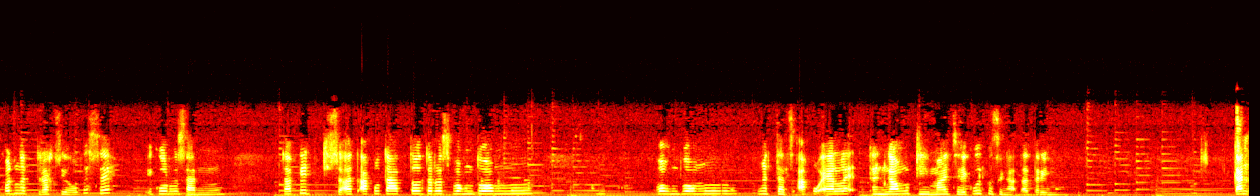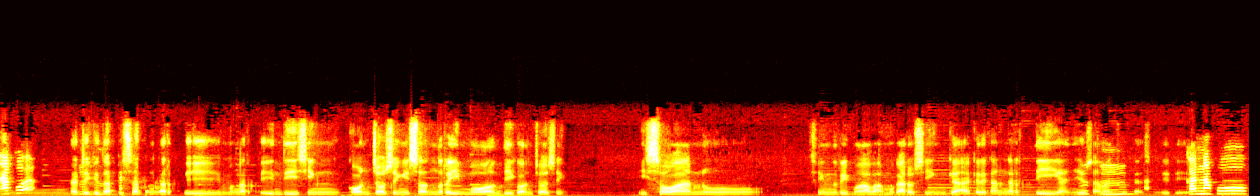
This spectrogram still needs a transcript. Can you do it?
kon ngedrags ya wis sih iku urusanmu. Tapi di saat aku tato terus wong tuamu wong tuamu ngejudge aku elek dan kamu diem aja iku iku sing gak tak terima. Kan aku Jadi kita bisa mengerti, mengerti inti sing konco sing iso nerimo, inti konco sing iso anu sing nerimo awakmu karo sing enggak. Akhirnya kan ngerti kan ya sama Mm-mm. juga sendiri. kan aku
